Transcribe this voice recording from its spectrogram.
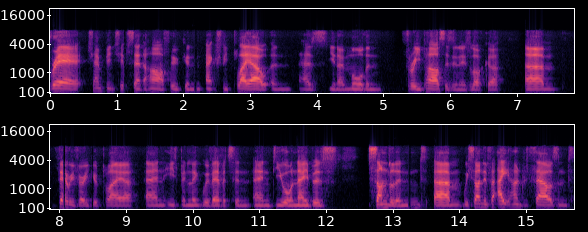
rare Championship centre half who can actually play out and has you know more than three passes in his locker. Um, very very good player, and he's been linked with Everton and your neighbours Sunderland. Um, we signed him for eight hundred thousand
